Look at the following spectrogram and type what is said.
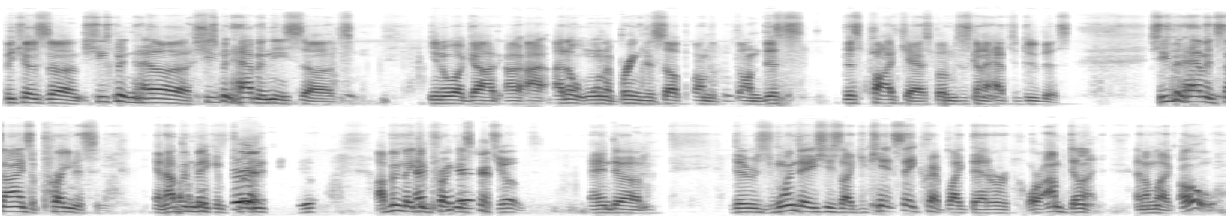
because uh, she's been uh, she's been having these. Uh, you know what, God, I I, I don't want to bring this up on the on this this podcast, but I'm just gonna have to do this. She's been having signs of pregnancy, and I've been Oh, making shit. pregnancy. I've been making That's pregnancy weird. jokes, and um, there's one day she's like, "You can't say crap like that, or or I'm done." And I'm like, "Oh,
